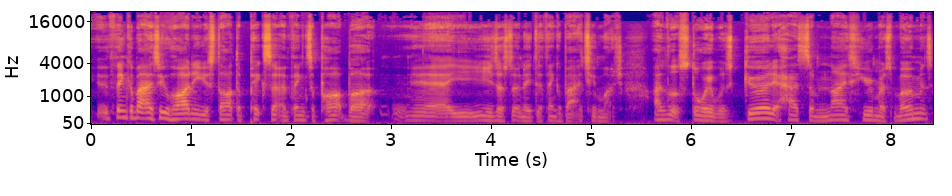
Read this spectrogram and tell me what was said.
think about it too hard and you start to pick certain things apart, but yeah, you, just don't need to think about it too much. I thought the story was good. It had some nice humorous moments.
